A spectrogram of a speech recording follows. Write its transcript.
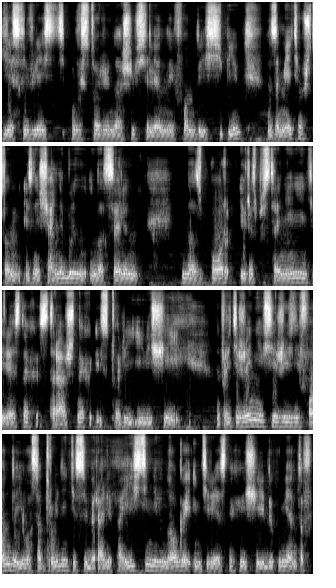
Если влезть в историю нашей вселенной фонда SCP, заметим, что он изначально был нацелен на сбор и распространение интересных, страшных историй и вещей. На протяжении всей жизни фонда его сотрудники собирали поистине много интересных вещей и документов,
